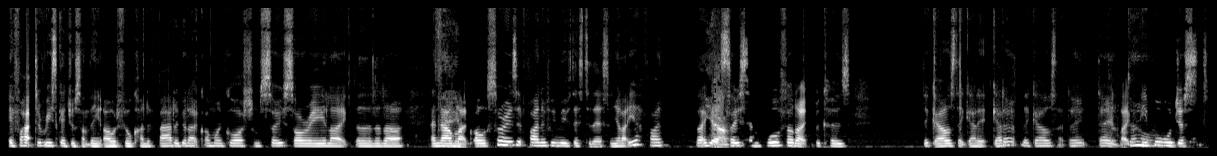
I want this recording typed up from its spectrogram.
if I had to reschedule something, I would feel kind of bad. I'd be like, oh my gosh, I'm so sorry, like da da da. da. And now I'm like, oh, sorry, is it fine if we move this to this? And you're like, yeah, fine. Like yeah. it's so simple. I feel like because the girls that get it get it, the girls that don't don't. Like don't. people will just.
